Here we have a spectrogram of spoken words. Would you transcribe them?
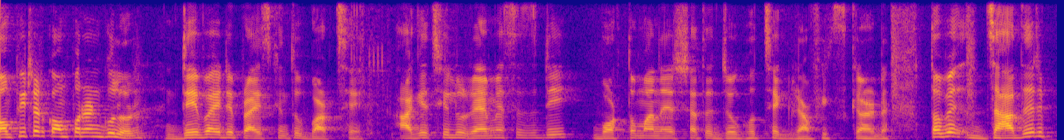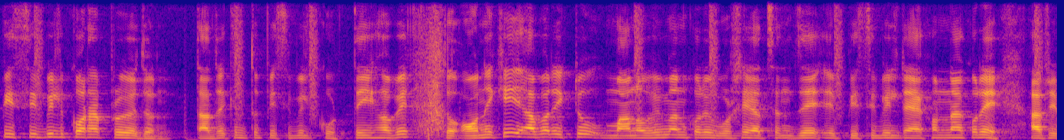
কম্পিউটার কম্পোনেন্টগুলোর ডে বাই ডে প্রাইস কিন্তু বাড়ছে। আগে ছিল র্যাম, এসএসডি, বর্তমানের সাথে যোগ হচ্ছে গ্রাফিক্স কার্ড। তবে যাদের পিসি বিল্ড করা প্রয়োজন, তাদের কিন্তু পিসি বিল্ড করতেই হবে। তো অনেকেই আবার একটু মানবিমান করে বসে আছেন যে, এই পিসি বিলটা এখন না করে আপনি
